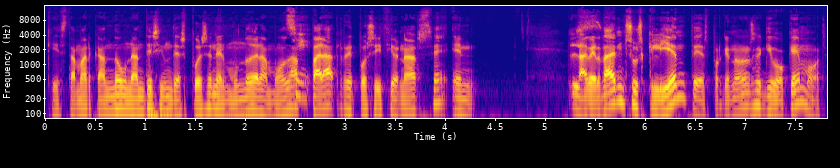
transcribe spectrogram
que está marcando un antes y un después en el mundo de la moda Sí. para reposicionarse en la verdad en sus clientes, porque no nos equivoquemos.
